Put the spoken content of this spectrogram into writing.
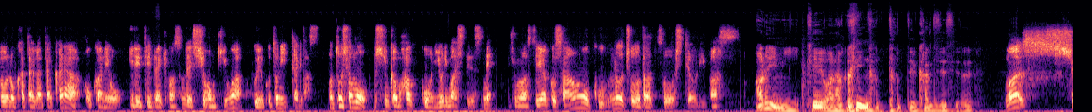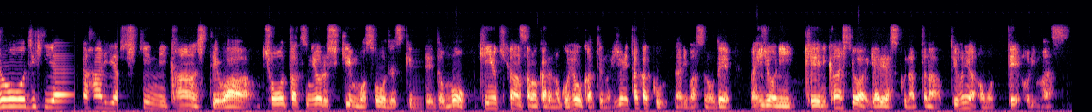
の方々からお金を入れていただきますので、資本金は増えることになります。まあ、当社も新株発行によりましてですね、きますと約3億の調達をしております。ある意味、経営は楽になったっていう感じですよね。まあ、正直やはり資金に関しては調達による資金もそうですけれども金融機関様からのご評価というのは非常に高くなりますので、まあ、非常に経営に関してはやりやすくなったなというふうには思っております。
